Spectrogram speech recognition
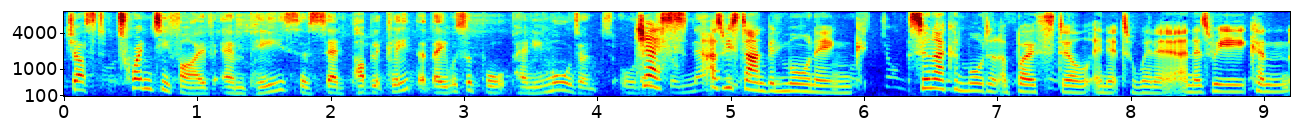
Just 25 MPs have said publicly that they will support Penny Mordaunt. Jess, as we stand mid morning, Sunak and Mordaunt are both still in it to win it. And as we can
